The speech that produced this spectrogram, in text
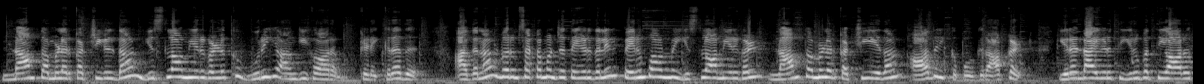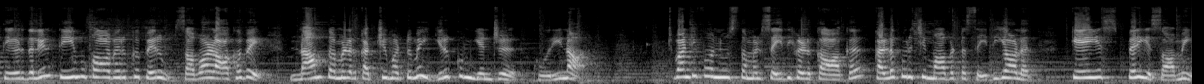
நாம் தமிழர் கட்சியில்தான் இஸ்லாமியர்களுக்கு உரிய அங்கீகாரம் கிடைக்கிறது. அதனால் வரும் சட்டமன்ற தேர்தலில் பெரும்பான்மை இஸ்லாமியர்கள் நாம் தமிழர் கட்சியேதான் ஆதரிக்கப் போகிறார்கள். இரண்டாயிரத்தி இருபத்தி ஆறு தேர்தலில் திமுகவிற்கு பெரும் சவாலாகவே நாம் தமிழர் கட்சி மட்டுமே இருக்கும் என்று கூறினார். டுவெண்டி நியூஸ் தமிழ் செய்திகளுக்காக கள்ளக்குறிச்சி மாவட்ட செய்தியாளர் கே எஸ் பெரியசாமி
